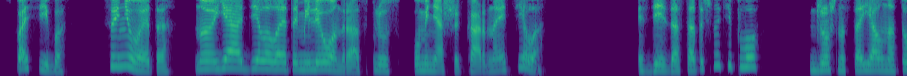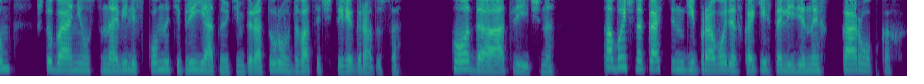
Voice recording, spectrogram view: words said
«Спасибо. Ценю это. Но я делала это миллион раз, плюс у меня шикарное тело». «Здесь достаточно тепло?» Джош настоял на том, чтобы они установили в комнате приятную температуру в 24 градуса. «О да, отлично. Обычно кастинги проводят в каких-то ледяных коробках.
